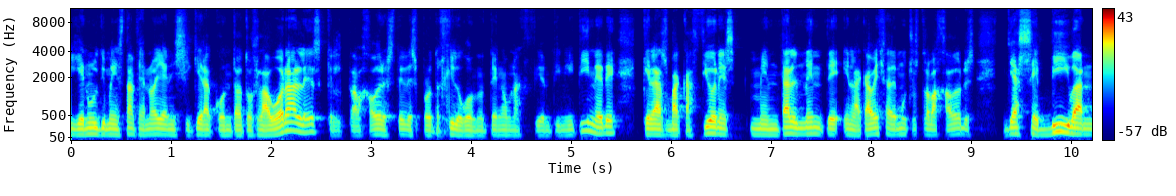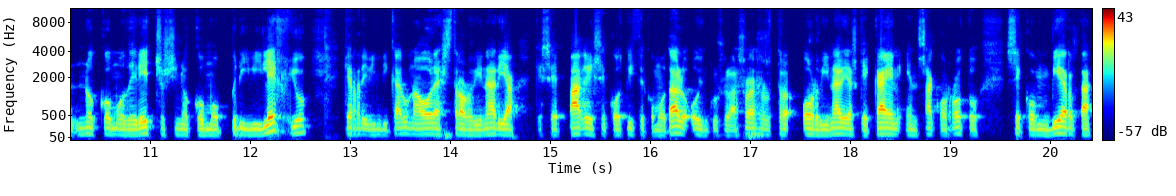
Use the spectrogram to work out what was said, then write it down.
y en última instancia no haya ni siquiera contratos laborales, que el trabajador esté desprotegido cuando tenga un accidente in itinere, que las vacaciones mentalmente en la cabeza de muchos trabajadores ya se vivan no como derecho, sino como privilegio, que reivindicar una hora extraordinaria que se pague y se cotice como tal, o incluso las horas extraordinarias que caen en saco roto, se convierta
